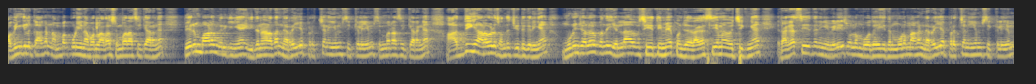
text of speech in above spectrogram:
அவங்களுக்காக நம்பக்கூடிய நபர்களாக தான் சிம்ம ராசிக்காரங்க பெரும்பாலும் இருக்கீங்க. இதனால தான் நிறைய பிரச்சனையும் சிக்கலையும் சிம்ம ராசிக்காரங்க அதிக அளவில் சந்திச்சுட்டு இருக்கிறீங்க. முடிஞ்ச அளவுக்கு வந்து எல்லா விஷயத்தையுமே கொஞ்சம் ரகசியமாக வச்சுக்கோங்க. ரகசியத்தை நீங்கள் வெளியே சொல்லும் போது இதன் மூலமாக நிறைய பிரச்சனையும் சிக்கலையும்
